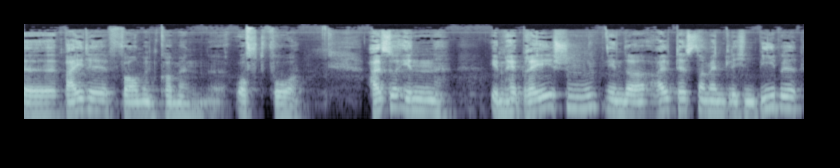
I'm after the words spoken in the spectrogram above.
Äh, beide Formen kommen äh, oft vor. Also in, im Hebräischen, in der alttestamentlichen Bibel,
